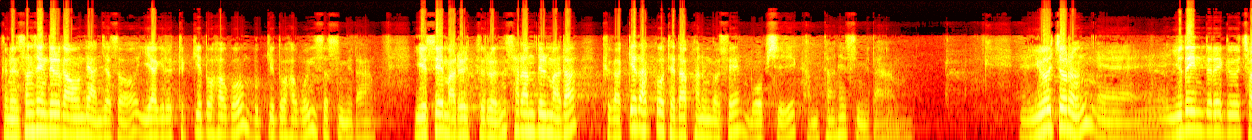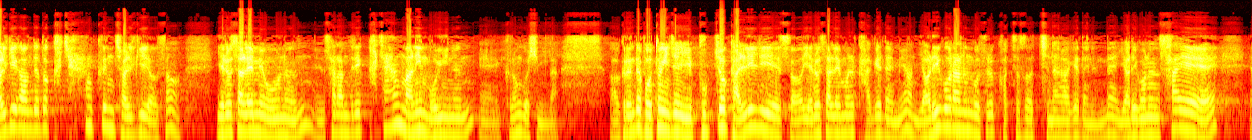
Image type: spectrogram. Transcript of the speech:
그는 선생들 가운데 앉아서 이야기를 듣기도 하고 묻기도 하고 있었습니다. 예수의 말을 들은 사람들마다 그가 깨닫고 대답하는 것에 몹시 감탄했습니다. 예, 유월절은 예, 유대인들의 그 절기 가운데도 가장 큰 절기여서 예루살렘에 오는 사람들이 가장 많이 모이는 예, 그런 곳입니다. 어, 그런데 보통 이제 이 북쪽 갈릴리에서 예루살렘을 가게 되면 여리고라는 곳을 거쳐서 지나가게 되는데 여리고는 사해에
